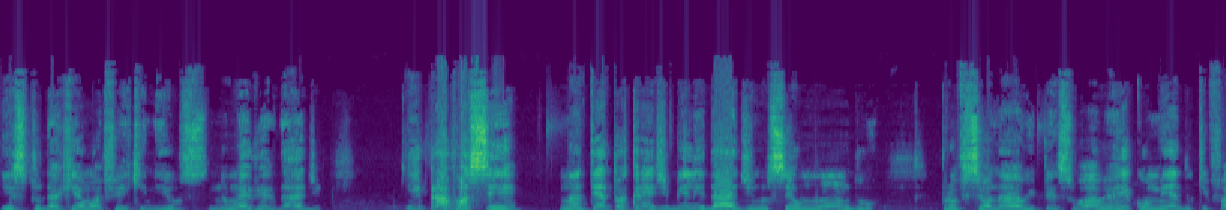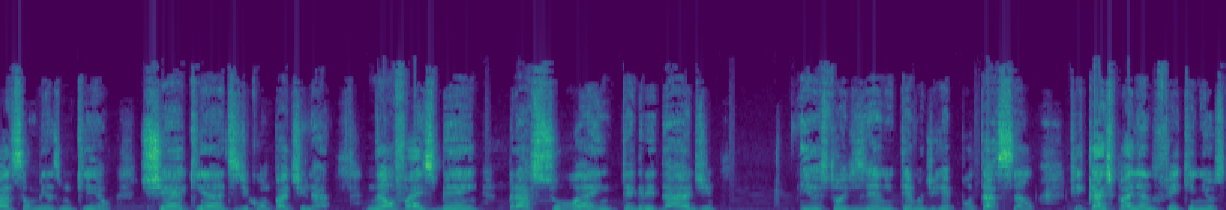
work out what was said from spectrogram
isto daqui é uma fake news, não é verdade. E para você manter tua credibilidade no seu mundo profissional e pessoal, eu recomendo que faça o mesmo que eu. Cheque antes de compartilhar. Não faz bem para a sua integridade e eu estou dizendo em termos de reputação, ficar espalhando fake news,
